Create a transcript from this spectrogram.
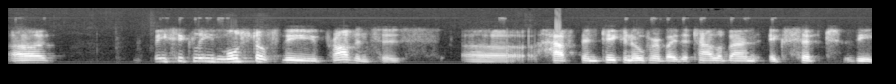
Uh, basically, most of the provinces uh, have been taken over by the Taliban, except the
